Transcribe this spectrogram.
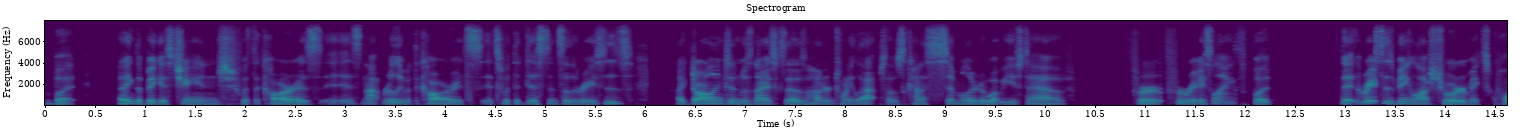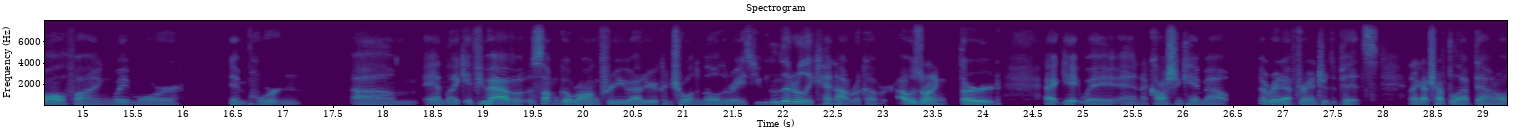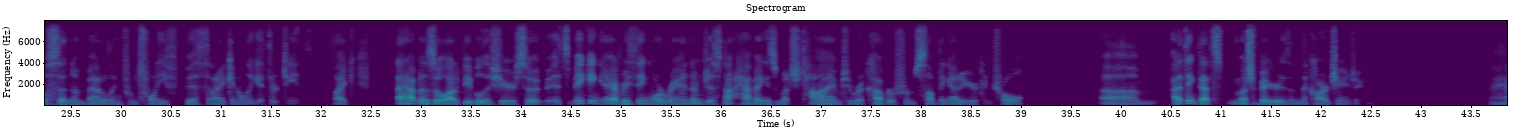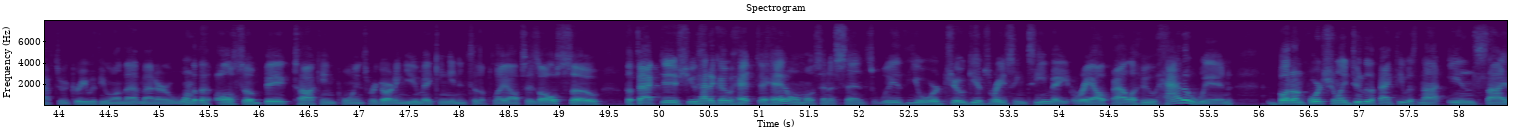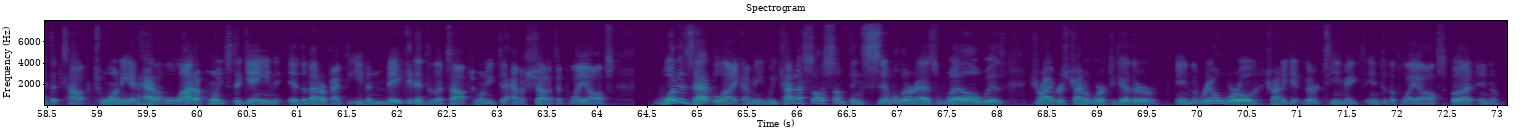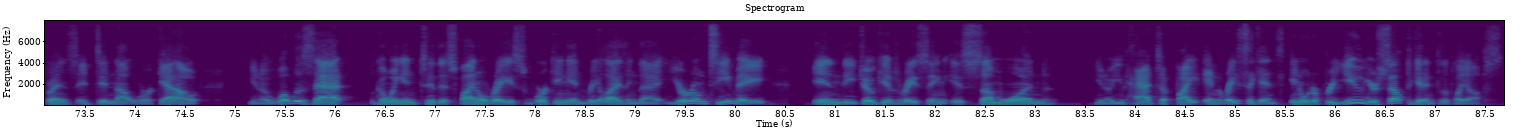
But I think the biggest change with the car is is not really with the car. It's it's with the distance of the races. Like Darlington was nice because that was 120 laps. That was kind of similar to what we used to have for for race length, but the, races being a lot shorter makes qualifying way more important. Um, and like if you have uh, something go wrong for you out of your control in the middle of the race, you literally cannot recover. I was running third at Gateway, and a caution came out right after I entered the pits, and I got trapped a lap down. All of a sudden, I'm battling from 25th, and I can only get 13th. Like that happens to a lot of people this year. So it, it's making everything more random, just not having as much time to recover from something out of your control. Um, I think that's much bigger than the car changing. I have to agree with you on that matter. One of the also big talking points regarding you making it into the playoffs is also the fact is you had to go head to head almost in a sense with your Joe Gibbs Racing teammate Ray Alfalla, who had a win, but unfortunately, due to the fact he was not inside the top 20 and had a lot of points to gain, as a matter of fact, to even make it into the top 20 to have a shot at the playoffs, what is that like? I mean, we kind of saw something similar as well with drivers trying to work together in the real world, trying to get their teammates into the playoffs, but in France, it did not work out. You know, what was that going into this final race, working and realizing that your own teammate in the Joe Gibbs racing is someone, you know, you had to fight and race against in order for you yourself to get into the playoffs?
